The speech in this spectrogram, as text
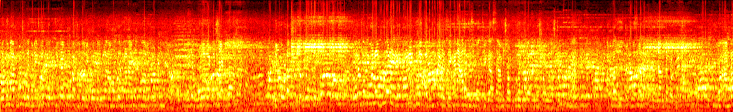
দেখুন, আপনারা দেখুন, এগুলো পত্রিকায় প্রকাশিত রিপোর্ট এগুলো আমাদের বানানো কোনো রিপোর্ট এই যে ভোলের কাছে একটা রিপোর্ট আছে আছে? এরকম অনেকগুলো রিপোর্ট অনেকগুলো পত্রিকা আছে। এখানে আরও কিছু পত্রিকা আছে। আমি সবগুলো আপনাদের নষ্ট করব না। একটু খোঁজ আপনারা জানতে পারবেন। তো আমরা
